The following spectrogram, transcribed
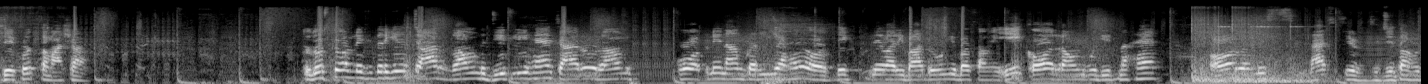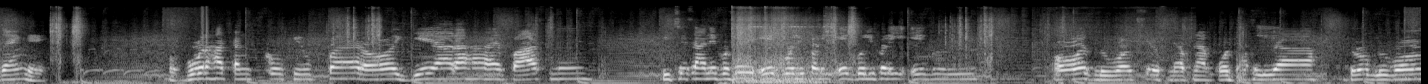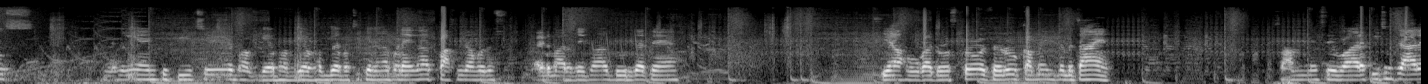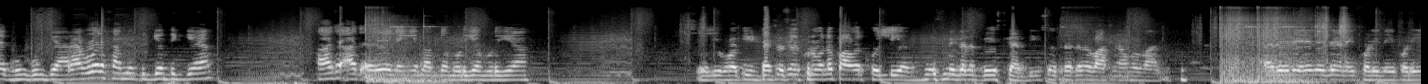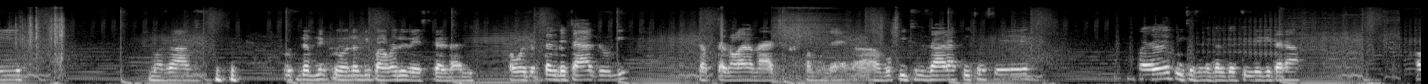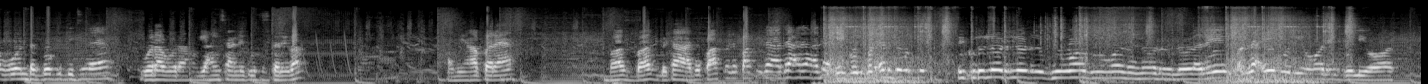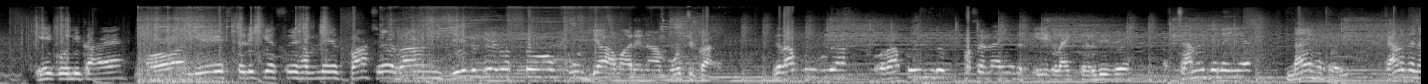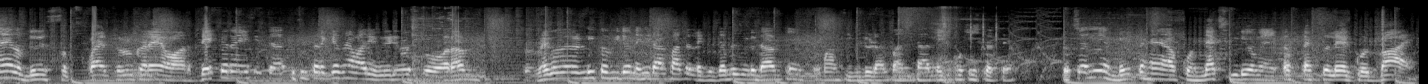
देखो तमाशा। तो दोस्तों, हमने इसी तरीके से चार राउंड जीत लिए हैं। चारों राउंड को अपने नाम कर लिया है और देखने वाली बात होगी, बस हमें एक और राउंड को जीतना है और विजेता हो जाएँगे। तो वो रहा टंकों के ऊपर, और ये आ रहा है पास में। पीछे से आने को फिर एक गोली पड़ी, एक गोली पड़ी, एक गोली। और ब्लू बॉल से उसने अपने आप को ढक लिया। दो ब्लू बॉल्स इनके पीछे भाग गया भाग गया भाग गया। बच के रहना पड़ेगा काफ़ी ज़्यादा साइड मार देगा दूर जाते हैं क्या होगा दोस्तों ज़रूर कमेंट में बताएँ सामने से वारा पीछे से आ रहा घूम घूम के आ रहा है वो सामने दिख गया दिख गया आजा आजा अरे नहीं है भाग गया मुड़ गया मुड़ गया चलिए बहुत ही इंटेंस हो क्रोनो पावर खोल लिया उसने गलत वेस्ट कर दी सोच रहा था मैं वासना में मार अरे रे रे रे नहीं पड़ी नहीं पड़ी मज़ा आ उसने अपने क्रोनो की पावर वेस्ट कर डाली। और वो जब तक रिचार्ज होगी, तब तक हमारा मैच खत्म हो जाएगा। वो पीछे जा रहा पीछे से अरे पीछे से निकल गया चूहे की तरह। अब वो उन डब्बों के पीछे है, बुरा बुरा। यहाँ से आने की कोशिश करेगा। हम यहाँ पर हैं। बस बस, बेटा आजा पास मेरे पास आजा आजा आजा एक गोली पड़ अरे एक गोली, load load glue load load अरे एक गोली और, एक गोली और। एक गोली का है। और ये इस तरीके से हमने पाँच रन जीत लिए दोस्तों। फूल गया हमारे नाम हो चुका है। अगर आपको वीडियो और आपको वीडियो पसंद आई तो एक लाइक कर दीजिए। चैनल पे नहीं है, नए हैं सॉरी चैनल पे नए तो प्लीज़ सब्सक्राइब ज़रूर करें और देखते रहे इसी तरह इसी तरीके से हमारी वीडियोस को। और हम रेगुलरली तो वीडियो नहीं डाल पाते, लेकिन जब भी वीडियो डालते हैं तो वहाँ की वीडियो डाल पाने डालने की कोशिश करते हैं। तो चलिए मिलते हैं आपको नेक्स्ट वीडियो में। तब तक के लिए गुड बाय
